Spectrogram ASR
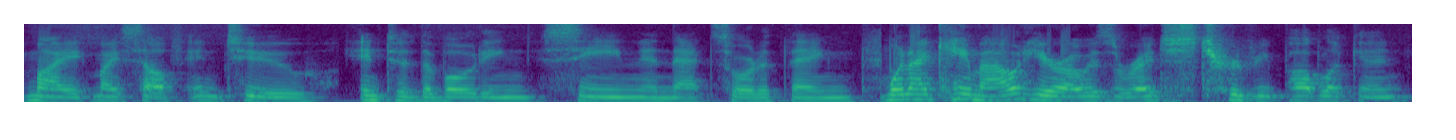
my myself into into the voting scene and that sort of thing. When I came out here, I was a registered Republican,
